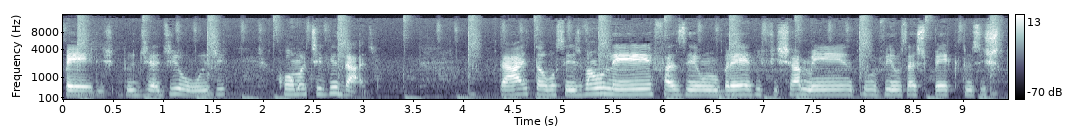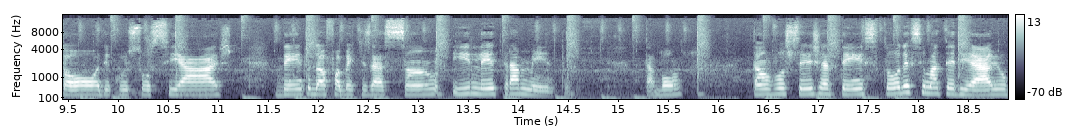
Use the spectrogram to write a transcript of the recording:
Pérez, do dia de hoje, como atividade. Tá? Então vocês vão ler, fazer um breve fichamento, ver os aspectos históricos, sociais dentro da alfabetização e letramento, tá bom? Então você já tem esse, todo esse material, eu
